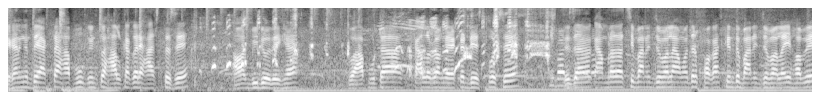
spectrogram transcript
এখানে কিন্তু একটা আপু কিন্তু হালকা করে হাসতেছে আমার ভিডিও দেখে। তো আপুটা কালো রঙের একটা ড্রেস পরছে। তো যাই হোক আমরা যাচ্ছি বাণিজ্য মেলায়। আমাদের ফোকাস কিন্তু বাণিজ্য মেলাই হবে।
